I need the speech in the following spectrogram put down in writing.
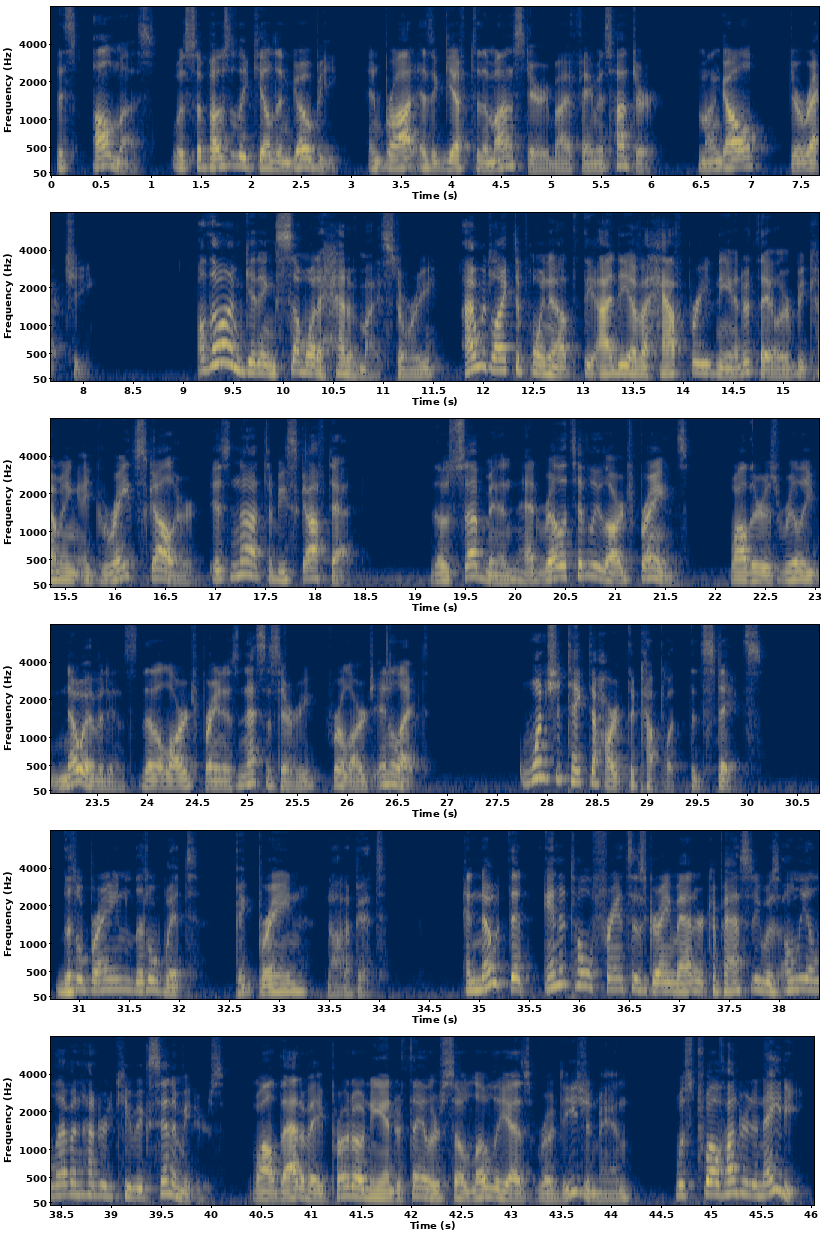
This Almas was supposedly killed in Gobi and brought as a gift to the monastery by a famous hunter, Mangal Durekchi. Although I'm getting somewhat ahead of my story, I would like to point out that the idea of a half breed Neanderthaler becoming a great scholar is not to be scoffed at. Those submen had relatively large brains, while there is really no evidence that a large brain is necessary for a large intellect. one should take to heart the couplet that states, Little brain, little wit, big brain, not a bit. And note that Anatole France's gray matter capacity was only 1100 cubic centimeters, while that of a Proto Neanderthaler so lowly as Rhodesian man was 1280.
